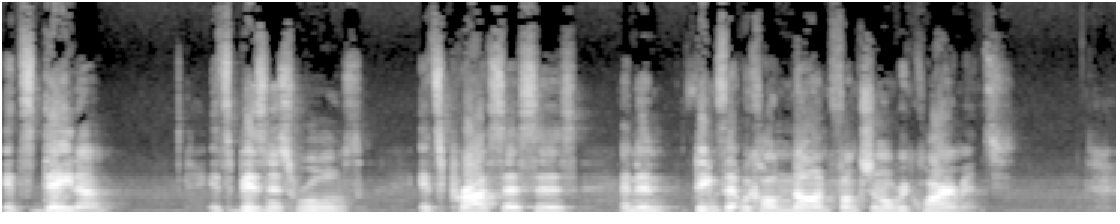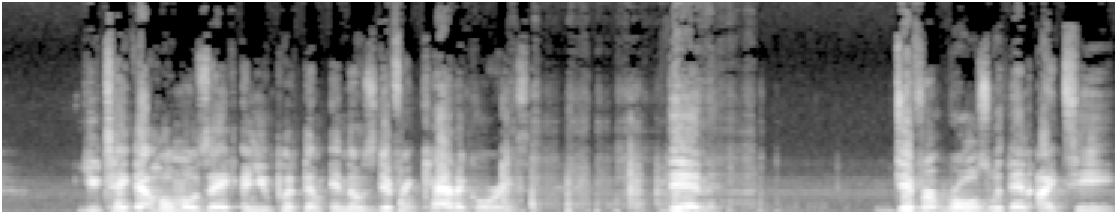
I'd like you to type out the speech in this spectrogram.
It's data, its business rules, its processes, and then things that we call non-functional requirements. You take that whole mosaic and you put them in those different categories. Then different roles within IT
